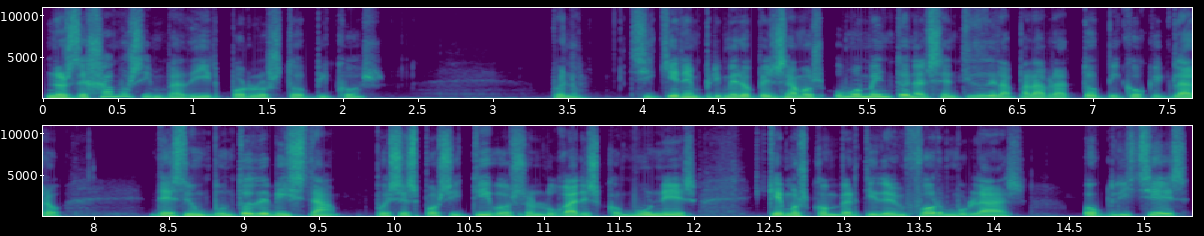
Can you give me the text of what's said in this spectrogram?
¿Nos dejamos invadir por los tópicos? Bueno, si quieren, primero pensamos un momento en el sentido de la palabra tópico, que claro, desde un punto de vista, pues es positivo, son lugares comunes que hemos convertido en fórmulas o clichés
